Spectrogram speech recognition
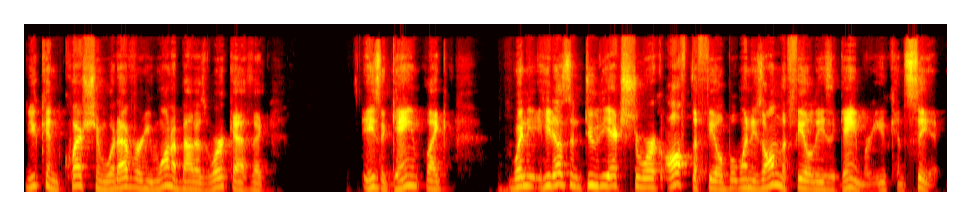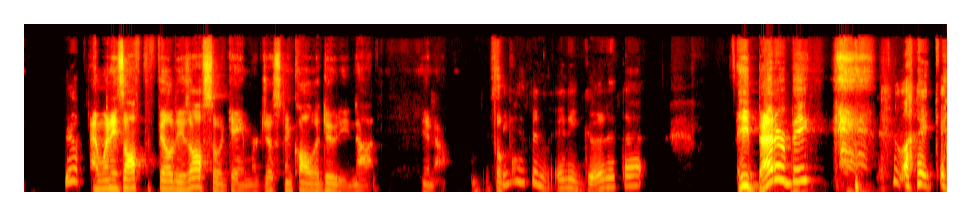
you can question whatever you want about his work ethic. He's a game like when he, he doesn't do the extra work off the field, but when he's on the field, he's a gamer. You can see it. Yep. And when he's off the field, he's also a gamer, just in Call of Duty, not, you know. Has he football. even any good at that? He better be. like, he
